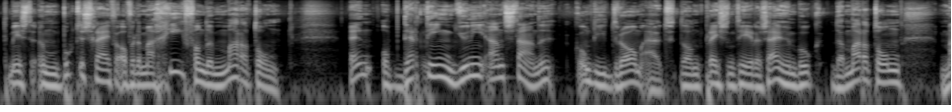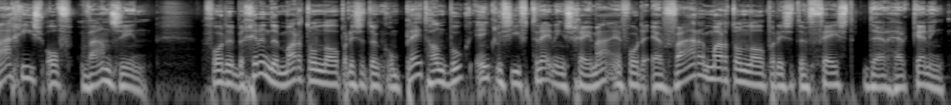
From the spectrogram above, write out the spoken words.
tenminste een boek te schrijven over de magie van de marathon. En op 13 juni aanstaande komt die droom uit. Dan presenteren zij hun boek De Marathon, Magisch of Waanzin. Voor de beginnende marathonloper is het een compleet handboek, inclusief trainingsschema. En voor de ervaren marathonloper is het een feest der herkenning.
